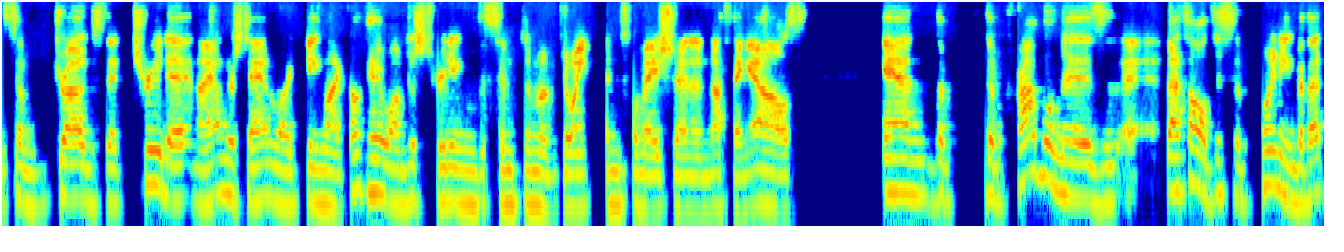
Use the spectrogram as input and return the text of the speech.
some drugs that treat it. And i understand like being like okay well i'm just treating the symptom of joint inflammation and nothing else. And the the problem is eh, that's all disappointing but that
